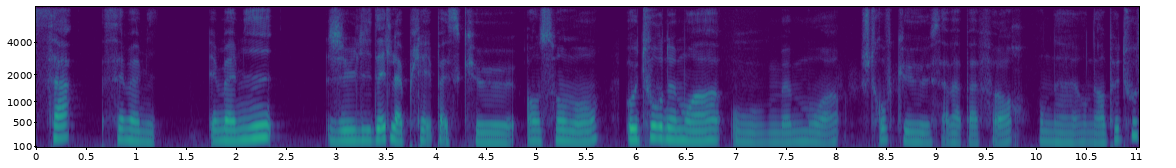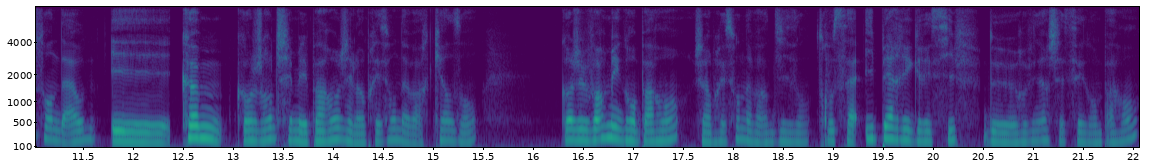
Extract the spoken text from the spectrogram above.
Ça, c'est mamie. Et mamie, j'ai eu l'idée de l'appeler parce que en ce moment, autour de moi ou même moi, je trouve que ça va pas fort. On, a, on un peu tous en down. Et comme quand je rentre chez mes parents, j'ai l'impression d'avoir 15 ans. Quand je vais voir mes grands-parents, j'ai l'impression d'avoir 10 ans. Je trouve ça hyper régressif de revenir chez ses grands-parents.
